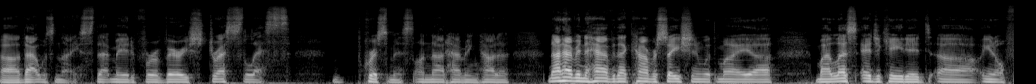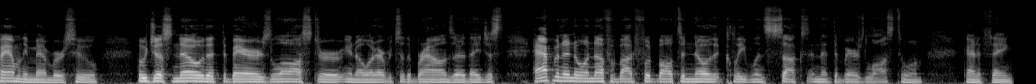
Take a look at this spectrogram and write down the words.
uh, that was nice. That made it for a very stressless Christmas on not having how to not having to have that conversation with my uh, my less educated uh, you know family members who who just know that the Bears lost or you know whatever to the Browns or they just happen to know enough about football to know that Cleveland sucks and that the Bears lost to them kind of thing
